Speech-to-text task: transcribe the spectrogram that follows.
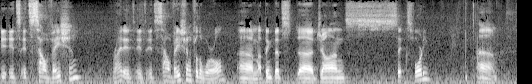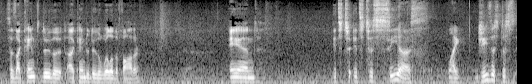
It, it's, it's salvation, right? It's, it's, it's salvation for the world. Um, I think that's uh, John 6 40. Um, says, I came to do the I came to do the will of the Father. And it's to it's to see us like Jesus just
